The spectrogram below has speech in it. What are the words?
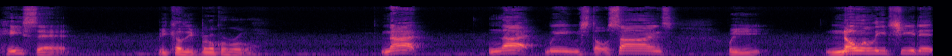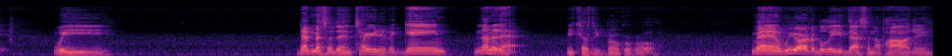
He said because he broke a rule. Not not we stole signs, we knowingly cheated, we that messed up the integrity of the game. None of that. Because we broke a rule. Man, we are to believe that's an apology.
